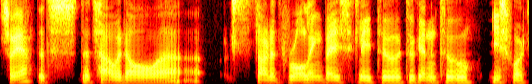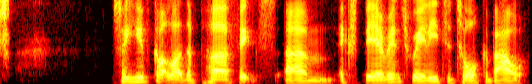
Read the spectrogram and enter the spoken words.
so yeah, that's that's how it all started rolling, basically, to to get into esports so you've got like the perfect um, experience really to talk about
